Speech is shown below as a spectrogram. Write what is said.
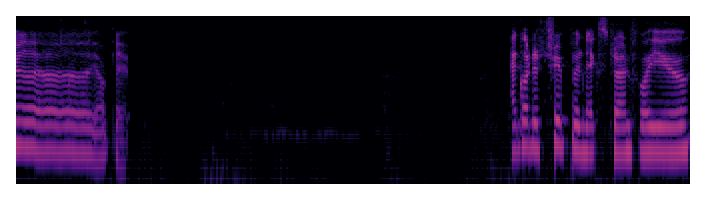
uh, okay. I got a triple next turn for you.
